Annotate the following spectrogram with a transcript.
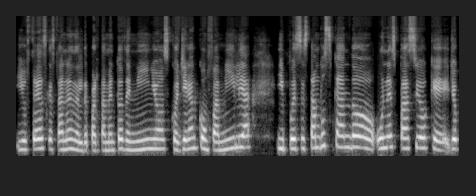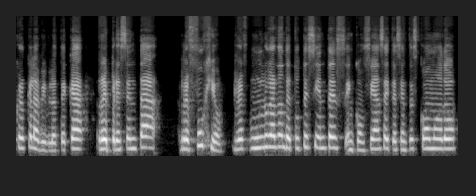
y ustedes que están en el departamento de niños, llegan con familia y pues están buscando un espacio que yo creo que la biblioteca representa refugio, ref- un lugar donde tú te sientes en confianza y te sientes cómodo,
